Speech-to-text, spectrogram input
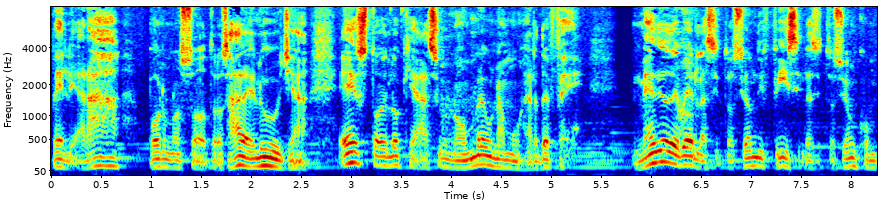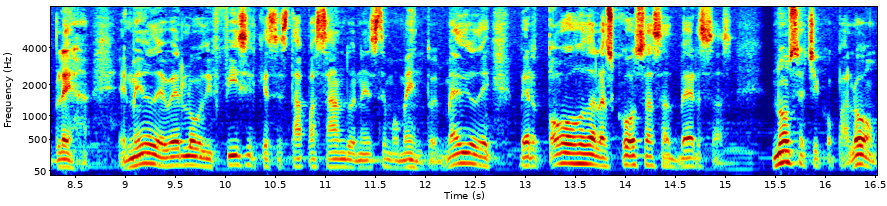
peleará por nosotros. Aleluya. Esto es lo que hace un hombre una mujer de fe en medio de ver la situación difícil, la situación compleja, en medio de ver lo difícil que se está pasando en este momento, en medio de ver todas las cosas adversas, no se achicopaló,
